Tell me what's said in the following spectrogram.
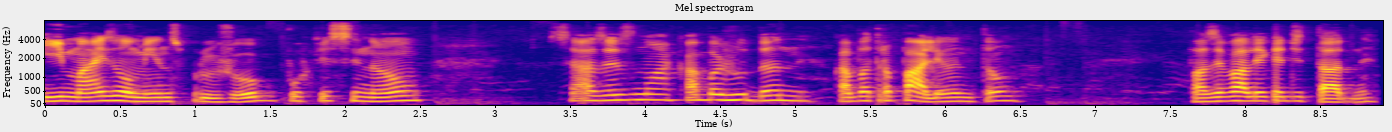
ir mais ou menos pro jogo, porque senão você às vezes não acaba ajudando, né? Acaba atrapalhando. Então fazer valer que é ditado, né?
